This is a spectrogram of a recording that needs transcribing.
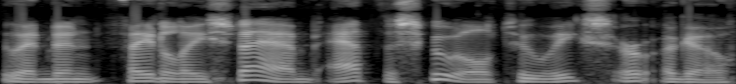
who had been fatally stabbed at the school two weeks er, ago.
